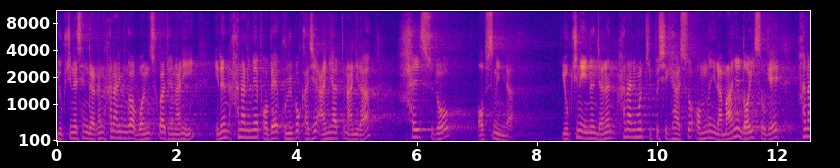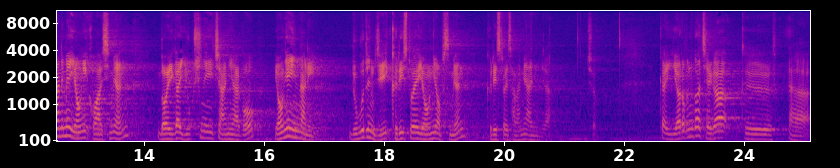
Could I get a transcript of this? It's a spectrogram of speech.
육신의 생각은 하나님과 원수가 되나니 이는 하나님의 법에 굴복하지 아니할 뿐 아니라 할 수도 없음이니라. 육신에 있는 자는 하나님을 기쁘시게 할 수 없느니라. 만일 너희 속에 하나님의 영이 거하시면 너희가 육신에 있지 아니하고 영에 있나니 누구든지 그리스도의 영이 없으면 그리스도의 사람이 아니니라. 그렇죠? 그러니까 여러분과 제가 그 아,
